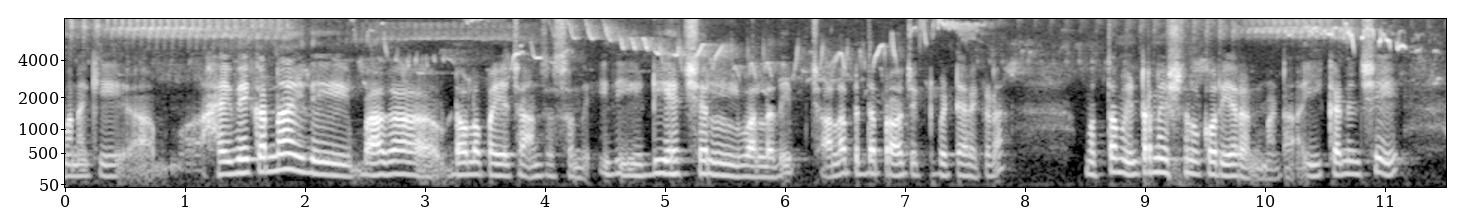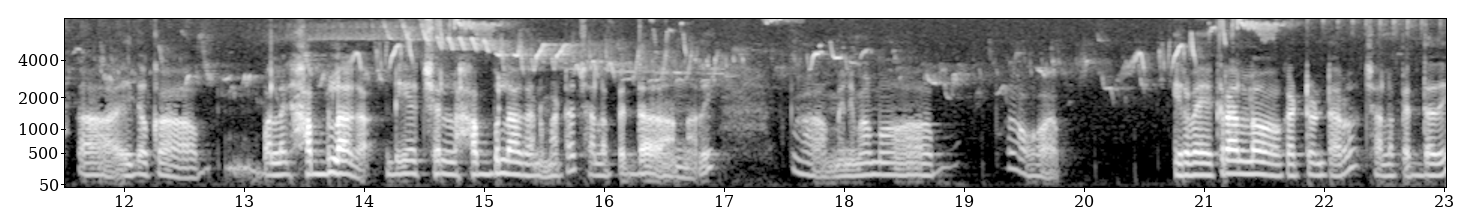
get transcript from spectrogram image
మనకి హైవే కన్నా ఇది బాగా డెవలప్ అయ్యే ఛాన్సెస్ ఉంది. ఇది డిహెచ్ఎల్ వాళ్ళది. చాలా పెద్ద ప్రాజెక్ట్ పెట్టారు ఇక్కడ. మొత్తం ఇంటర్నేషనల్ కొరియర్ అనమాట ఇక్కడ నుంచి ఇది ఒక వాళ్ళకి హబ్ లాగా డిహెచ్ఎల్ హబ్ లాగా అనమాట చాలా పెద్ద ఉన్నది మినిమమ్ ఇరవై ఎకరాల్లో కట్టుంటారు చాలా పెద్దది.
